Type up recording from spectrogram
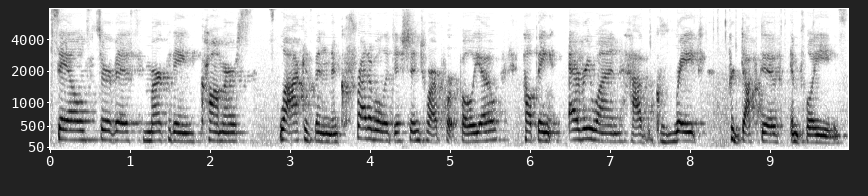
Sales, service, marketing, commerce. Slack has been an incredible addition to our portfolio, helping everyone have great, productive employees.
